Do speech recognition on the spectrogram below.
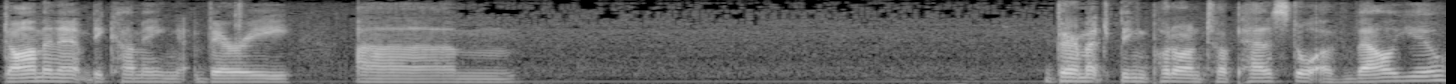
dominant, becoming very um, very much being put onto a pedestal of value.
